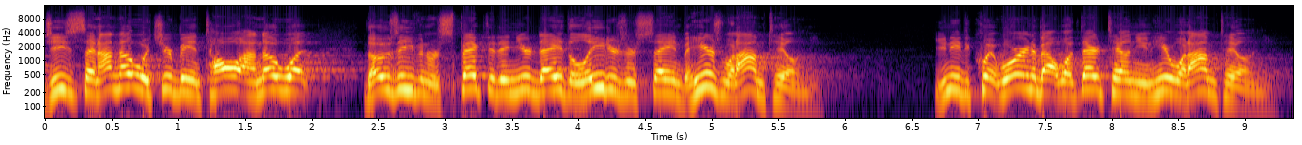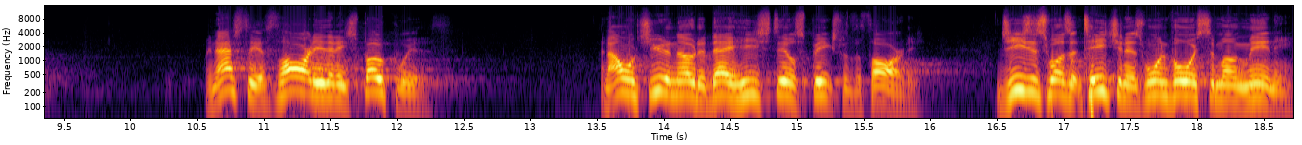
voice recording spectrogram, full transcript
Jesus saying, I know what you're being taught. I know what those even respected in your day, the leaders are saying, but here's what I'm telling you. You need to quit worrying about what they're telling you and hear what I'm telling you. And that's the authority that he spoke with. And I want you to know today, he still speaks with authority. Jesus wasn't teaching as one voice among many.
